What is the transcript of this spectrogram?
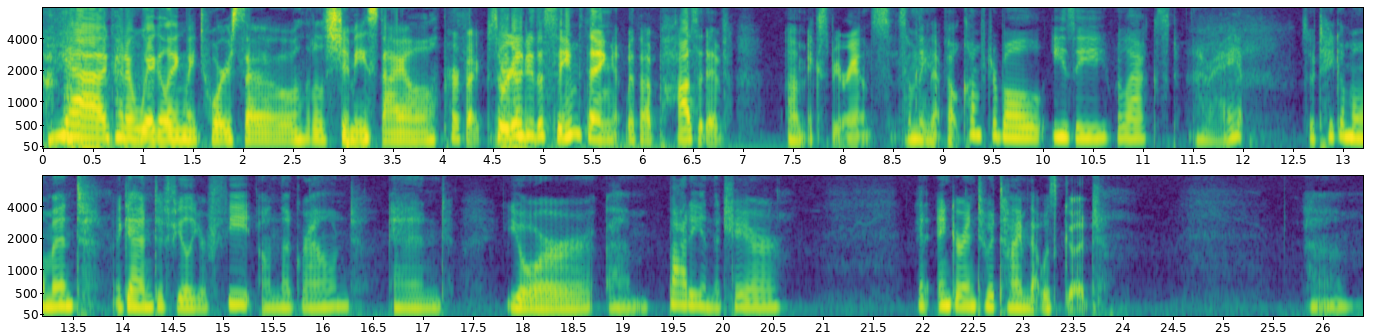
yeah, kind of wiggling my torso, a little shimmy style. Perfect. So we're going to do the same thing with a positive um, experience, something Okay. that felt comfortable, easy, relaxed. All right. So take a moment again to feel your feet on the ground and your um, body in the chair and anchor into a time that was good. Um,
